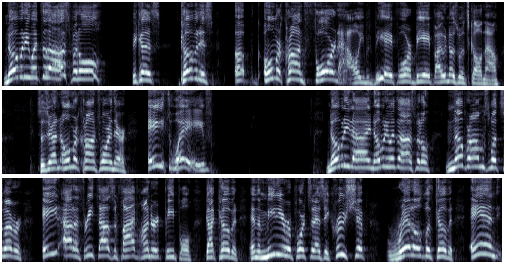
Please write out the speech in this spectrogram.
nobody went to the hospital because COVID is uh, Omicron 4 now. It was BA4, BA5, who knows what it's called now. So they're on Omicron 4 in their eighth wave. Nobody died, nobody went to the hospital, no problems whatsoever. Eight out of 3,500 people got COVID, and the media reports it as a cruise ship riddled with COVID. And,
